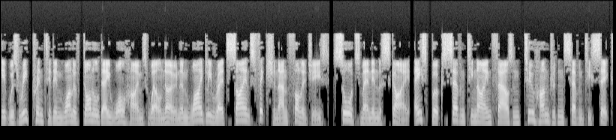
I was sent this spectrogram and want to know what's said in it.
It was reprinted in one of Donald A. Wollheim's well-known and widely read science fiction anthologies, Swordsmen in the Sky, Ace Books 79276,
